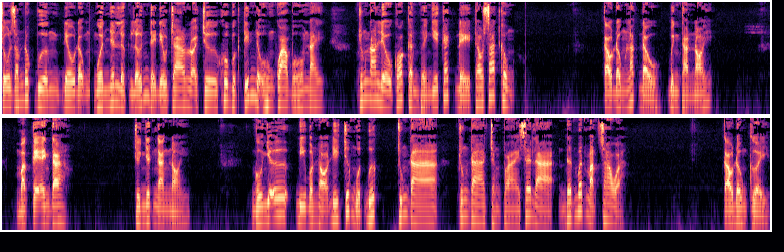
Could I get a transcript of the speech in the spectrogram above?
Chỗ giám đốc Vương điều động nguồn nhân lực lớn Để điều tra loại trừ khu vực tín hiệu hôm qua và hôm nay. Chúng ta liệu có cần phải nghĩ cách để theo sát không? Cao Đông lắc đầu, Bình thản nói. Mặc kệ anh ta. Trương Nhất Ngang nói. Ngô nhỡ bị bọn họ đi trước một bước. Chúng ta Chúng ta chẳng phải sẽ là rất mất mặt sao à? Cao Đông cười.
